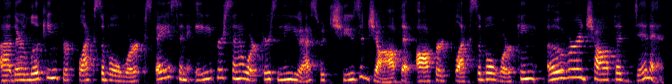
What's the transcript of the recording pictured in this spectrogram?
Uh, they're looking for flexible workspace, and 80% of workers in the US would choose a job that offered flexible working over a job that didn't.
